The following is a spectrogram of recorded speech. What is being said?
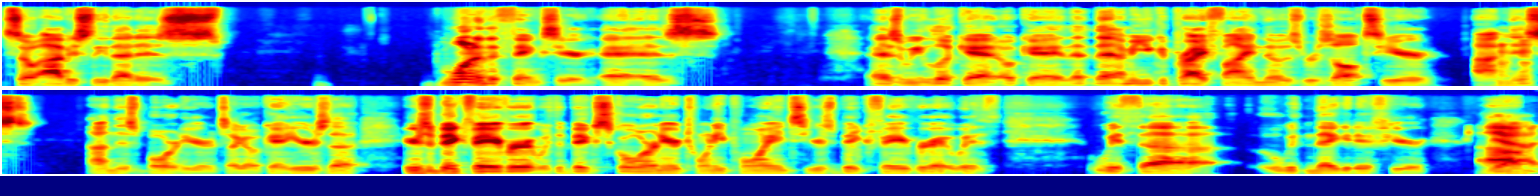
so obviously that is one of the things here as as we look at okay that, that i mean you could probably find those results here on mm-hmm. this on this board here. It's like okay here's the here's a big favorite with a big score near 20 points. Here's a big favorite with with uh with negative here yeah, um,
